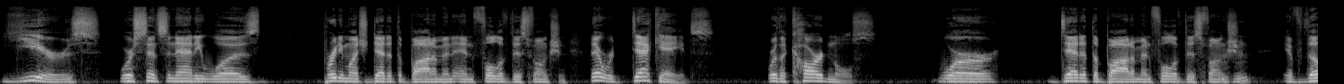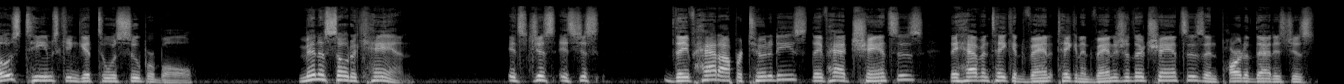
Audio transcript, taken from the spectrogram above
years where Cincinnati was pretty much dead at the bottom and, and full of dysfunction. There were decades where the Cardinals were dead at the bottom and full of dysfunction. Mm-hmm. If those teams can get to a Super Bowl, Minnesota can. It's just it's just they've had opportunities, they've had chances, they haven't taken advantage, taken advantage of their chances, and part of that is just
